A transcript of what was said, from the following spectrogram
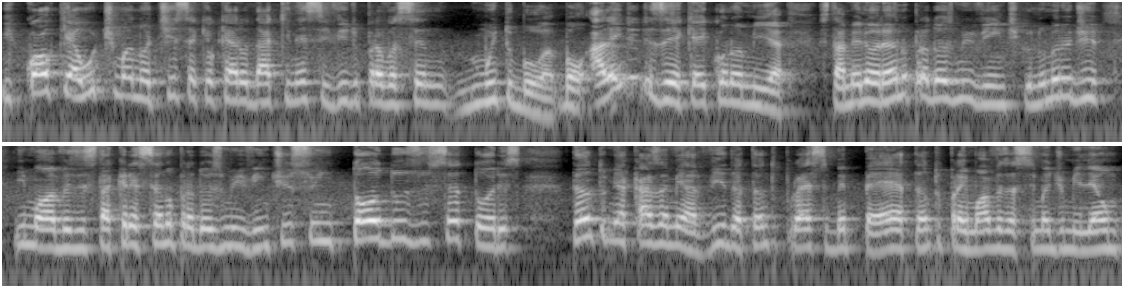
e qual que é a última notícia que eu quero dar aqui nesse vídeo para você muito boa? Bom, além de dizer que a economia está melhorando para 2020, que o número de imóveis está crescendo para 2020, isso em todos os setores, tanto Minha Casa Minha Vida, tanto para o SBPE, tanto para imóveis acima de um milhão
